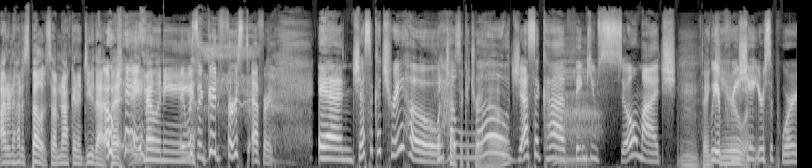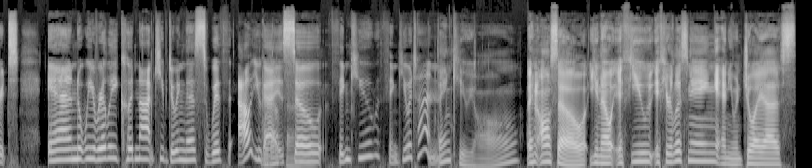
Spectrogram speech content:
I don't know how to spell it, so I'm not going to do that. But Okay. uh, Melanie. It was a good first effort. And Jessica Trejo. Hey, Jessica Hello, Trejo. Jessica. Thank you so much. Mm, thank we you. We appreciate your support. And we really could not keep doing this without you guys. them. So thank you. Thank you a ton. Thank you, y'all. And also, you know, if you if you're listening and you enjoy us,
